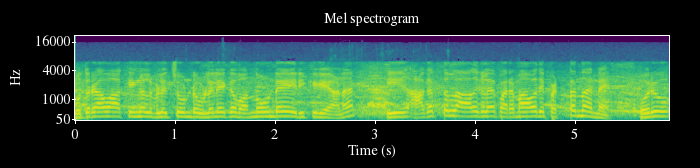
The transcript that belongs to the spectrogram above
മുദ്രാവാക്യങ്ങൾ വിളിച്ചുകൊണ്ട് ഉള്ളിലേക്ക് വന്നുകൊണ്ടേ ഇരിക്കുകയാണ്. ഈ അകത്തുള്ള ആളുകളെ പരമാവധി പെട്ടെന്ന് തന്നെ ഒരു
